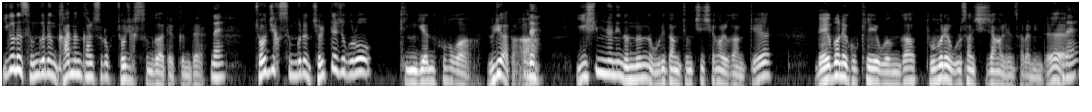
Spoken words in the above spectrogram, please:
이거는 선거는 가면 갈수록 조직 선거가 될 건데 네. 조직 선거는 절대적으로 김기현 후보가 유리하다. 네. 20년이 넘는 우리 당 정치 생활과 함께 네 번의 국회의원과 두 번의 울산시장을 한 사람인데 네.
